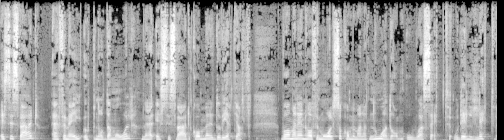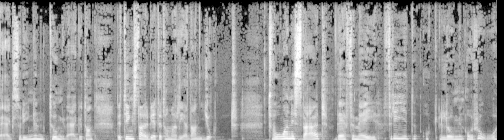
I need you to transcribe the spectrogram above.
S i svärd är för mig uppnådda mål. När S i svärd kommer då vet jag att vad man än har för mål så kommer man att nå dem oavsett. Och det är en lätt väg, så det är ingen tung väg. Utan det tyngsta arbetet har man redan gjort. Tvåan i svärd, det är för mig frid och lugn och ro.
